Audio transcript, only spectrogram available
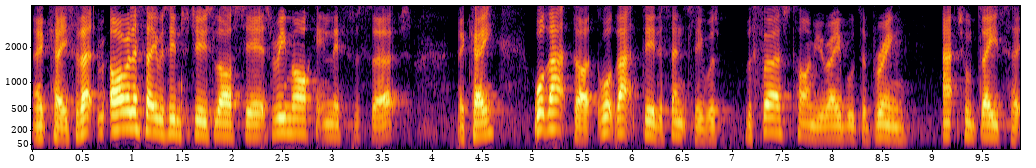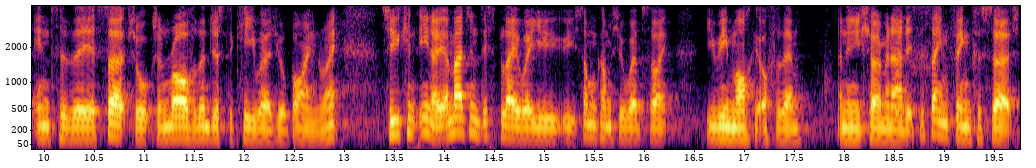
Okay, so that RLSA was introduced last year. It's remarketing list for search. Okay, what that, do, what that did essentially was the first time you were able to bring actual data into the search auction rather than just a keyword you're buying, right? So you can, you know, imagine display where you, you someone comes to your website, you remarket off of them, and then you show them an ad. It's the same thing for search.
